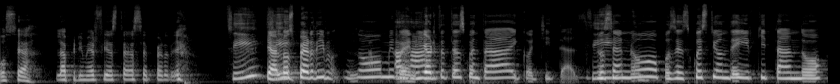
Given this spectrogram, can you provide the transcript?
o sea, la primera fiesta ya se perdió. ¿Sí? Ya sí. los perdimos. No, mi reina. Y ahorita te das cuenta, ay, cochitas. Sí, o sea, no, pues es cuestión de ir quitando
